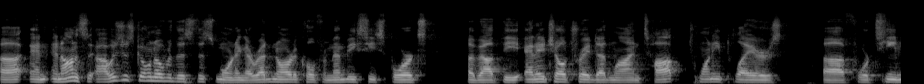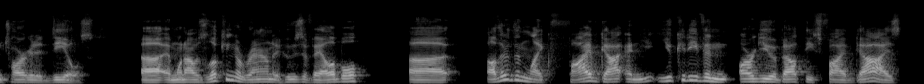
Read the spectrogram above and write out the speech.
Uh, and and honestly, I was just going over this this morning. I read an article from NBC Sports about the NHL trade deadline top 20 players uh, for team targeted deals. Uh, and when I was looking around at who's available, uh, other than like five guys, and you, you could even argue about these five guys,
